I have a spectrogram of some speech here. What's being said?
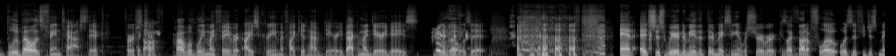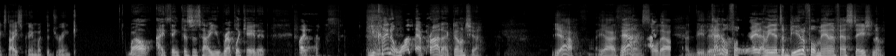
Bluebell is fantastic. First okay. off, probably my favorite ice cream if I could have dairy. Back in my dairy days, Bluebell was it. and it's just weird to me that they're mixing it with sherbet because I thought a float was if you just mixed ice cream with the drink. Well, I think this is how you replicate it. But you kind of want that product, don't you? Yeah. Yeah. If yeah. it weren't sold out, I'd be there. Kind of right? I mean, it's a beautiful manifestation of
